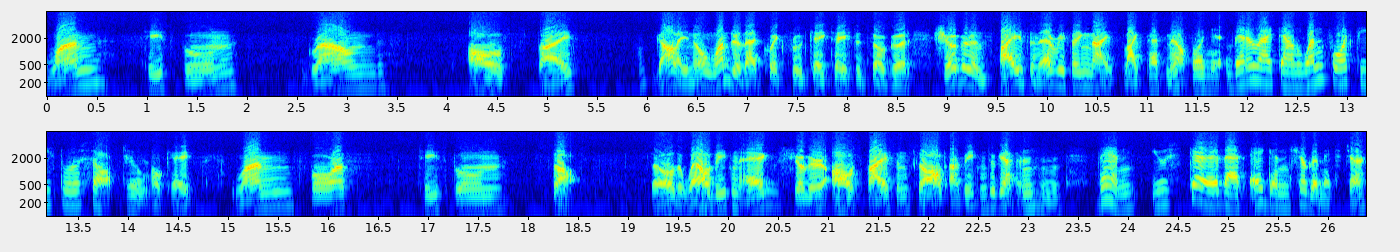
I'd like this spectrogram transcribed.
One teaspoon ground allspice. Oh, golly, no wonder that quick fruit cake tasted so good. Sugar and spice and everything nice, like pet milk. or you better write down one-fourth teaspoon of salt, too. Okay. One fourth teaspoon salt. So the well beaten eggs, sugar, allspice, and salt are beaten together. hmm Then you stir that egg and sugar mixture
